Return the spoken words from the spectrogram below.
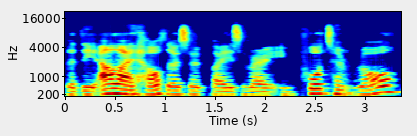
But the allied health also plays a very important role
